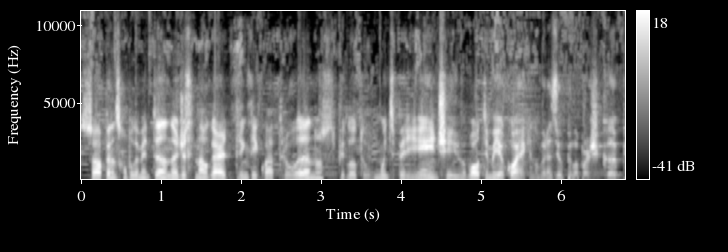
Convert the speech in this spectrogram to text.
Só apenas complementando, né? Justin Algar, 34 anos, piloto muito experiente, volta e meia corre aqui no Brasil pela Porsche Cup.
